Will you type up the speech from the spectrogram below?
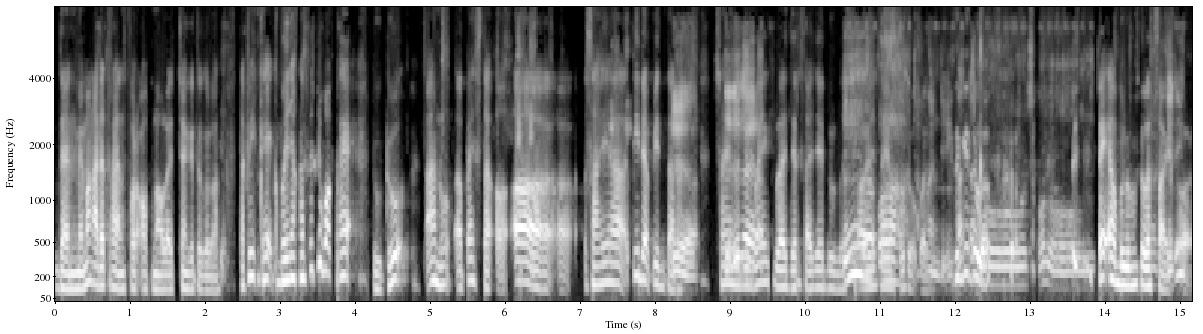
dan memang ada transfer of knowledge-nya gitu loh tapi kayak kebanyakan tuh cuma kayak duduk anu pesta oh, eh, eh, saya tidak pintar. Iya. Saya jadi lebih kayak baik belajar saja dulu. Iya soalnya saya bodoh jangan banget gitu diingat gitu loh. TA belum selesai jadi kok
